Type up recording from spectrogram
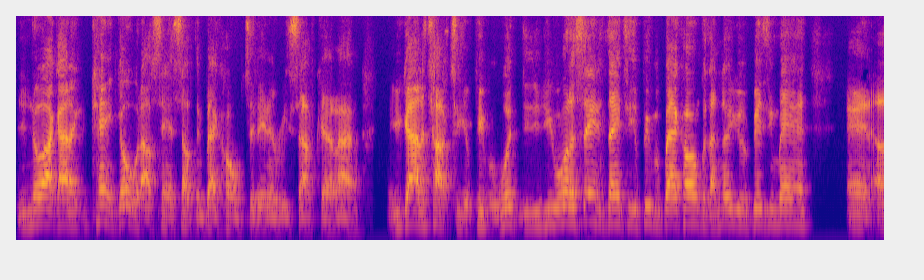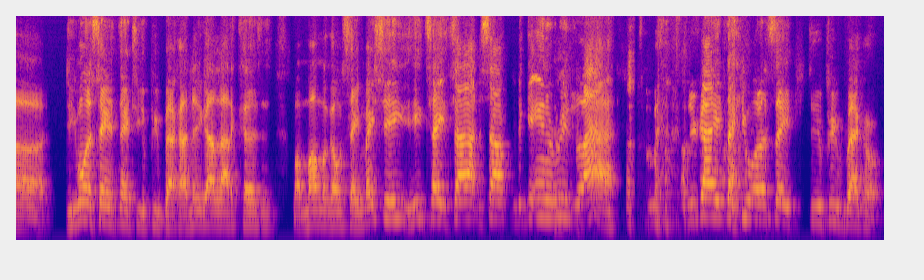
you know I gotta can't go without saying something back home to the Enoree, South Carolina. You gotta talk to your people. What do you want to say anything to your people back home? Because I know you're a busy man. And uh, do you want to say anything to your people back? I know you got a lot of cousins. My mama gonna say, make sure he, he takes out the South to get in and read the line. you got anything you want to say to your people back home?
